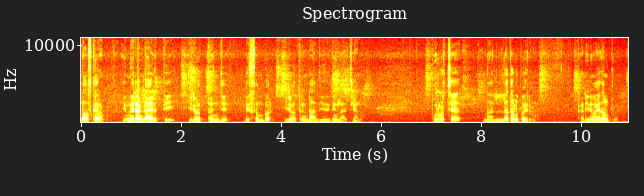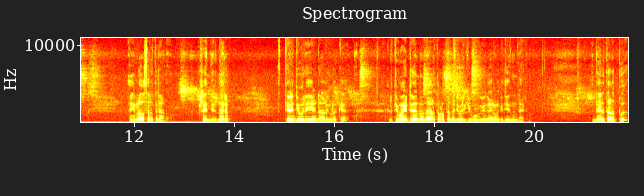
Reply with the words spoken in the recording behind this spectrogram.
നമസ്കാരം. ഇന്ന് രണ്ടായിരത്തി ഇരുപത്തഞ്ച് ഡിസംബർ ഇരുപത്തിരണ്ടാം തീയതി തിങ്കളാഴ്ചയാണ്. പുലർച്ചെ നല്ല തണുപ്പായിരുന്നു. കഠിനമായ തണുപ്പ് അങ്ങനെയുള്ള അവസരത്തിലാണ്. പക്ഷേ എന്നിരുന്നാലും സ്ഥിരം ജോലി ചെയ്യേണ്ട ആളുകളൊക്കെ കൃത്യമായിട്ട് തന്നെ നേരത്തോടെ തന്നെ ജോലിക്ക് പോവുകയും കാര്യങ്ങളൊക്കെ ചെയ്യുന്നുണ്ടായിരുന്നു. എന്തായാലും തണുപ്പ്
